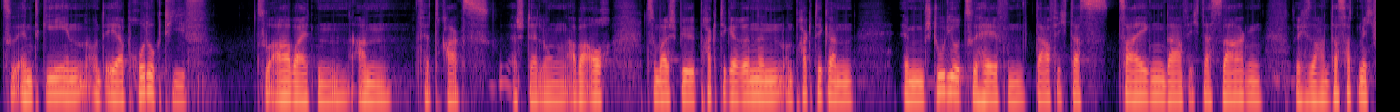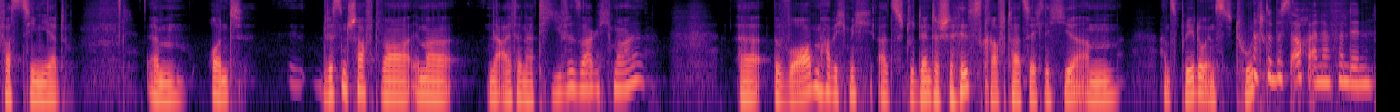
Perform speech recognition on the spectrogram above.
zu entgehen und eher produktiv zu arbeiten an Vertragserstellungen, aber auch zum Beispiel Praktikerinnen und Praktikern im Studio zu helfen. Darf ich das zeigen? Darf ich das sagen? Solche Sachen. Das hat mich fasziniert. Ähm, und Wissenschaft war immer eine Alternative, sage ich mal. Äh, beworben habe ich mich als studentische Hilfskraft tatsächlich hier am Hans-Bredow-Institut. Ach, du bist auch einer von den,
